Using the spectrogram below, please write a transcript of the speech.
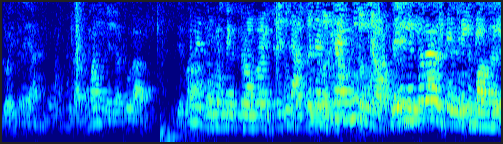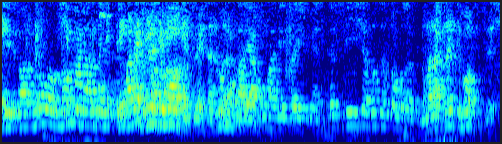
2-3 ani. Că dacă faci legătura de la... Înălțime. Nu știu tramvai trece, Da, dar trebuie să înălțimea să minimă iau. a Păi, clădirii va înțeles fi de că 3 se balanjează, metri doar nu, nu și se maximă de meargă- Numai dacă 13 vrei de morți metri. treci, dar Drumul care e acum de 12 metri, trebuie să fie cel puțin două ori. Numai dacă vrei de morți treci.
